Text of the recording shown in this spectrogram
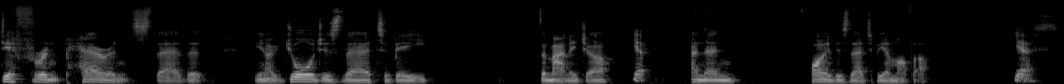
different parents there that you know George is there to be the manager Yep. and then Olive is there to be a mother yes.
